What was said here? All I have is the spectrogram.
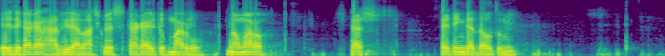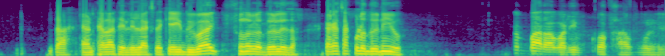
এই যে কাকার হাজিরা লাস্ট ম্যাচ কাকা একটু মারবো। না মারো। শেষ। সেটিংটা দাও তুমি। যা এখন ঠেলা ঠেলি লাগছে। কে দুই ভাই? সুন্দর করে ধরে যা। কাকা চাকুটা ধুয়ে নিও। বাড়াবাড়ি কথা বলি।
